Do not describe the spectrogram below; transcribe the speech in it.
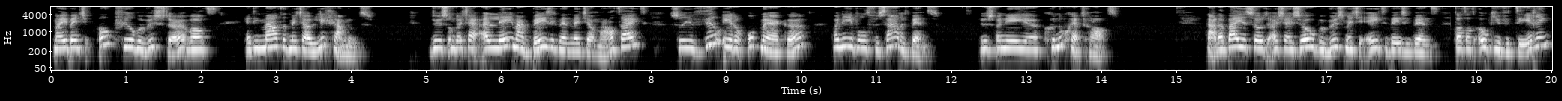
Maar je bent je ook veel bewuster wat ja, die maaltijd met jouw lichaam doet. Dus omdat jij alleen maar bezig bent met jouw maaltijd, zul je veel eerder opmerken wanneer je bijvoorbeeld verzadigd bent. Dus wanneer je genoeg hebt gehad. Nou, daarbij is het zo als jij zo bewust met je eten bezig bent, dat dat ook je vertering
